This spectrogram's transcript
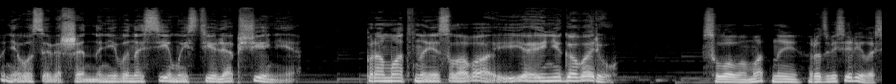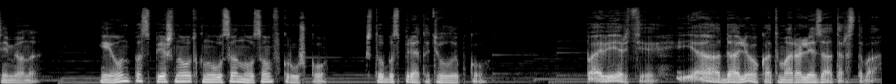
У него совершенно невыносимый стиль общения. Про матные слова я и не говорю». Слово «матные» развеселило Семена, и он поспешно уткнулся носом в кружку, чтобы спрятать улыбку. «Поверьте, я далек от морализаторства.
